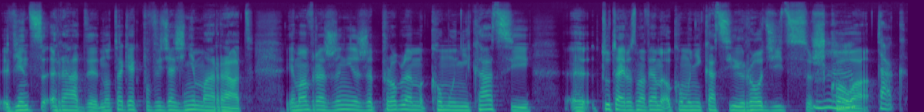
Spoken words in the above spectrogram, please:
Więc rady, no tak jak powiedziałeś, nie ma rad. Ja mam wrażenie, że problem komunikacji, y, tutaj rozmawiamy o komunikacji rodzic-szkoła, Tak.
